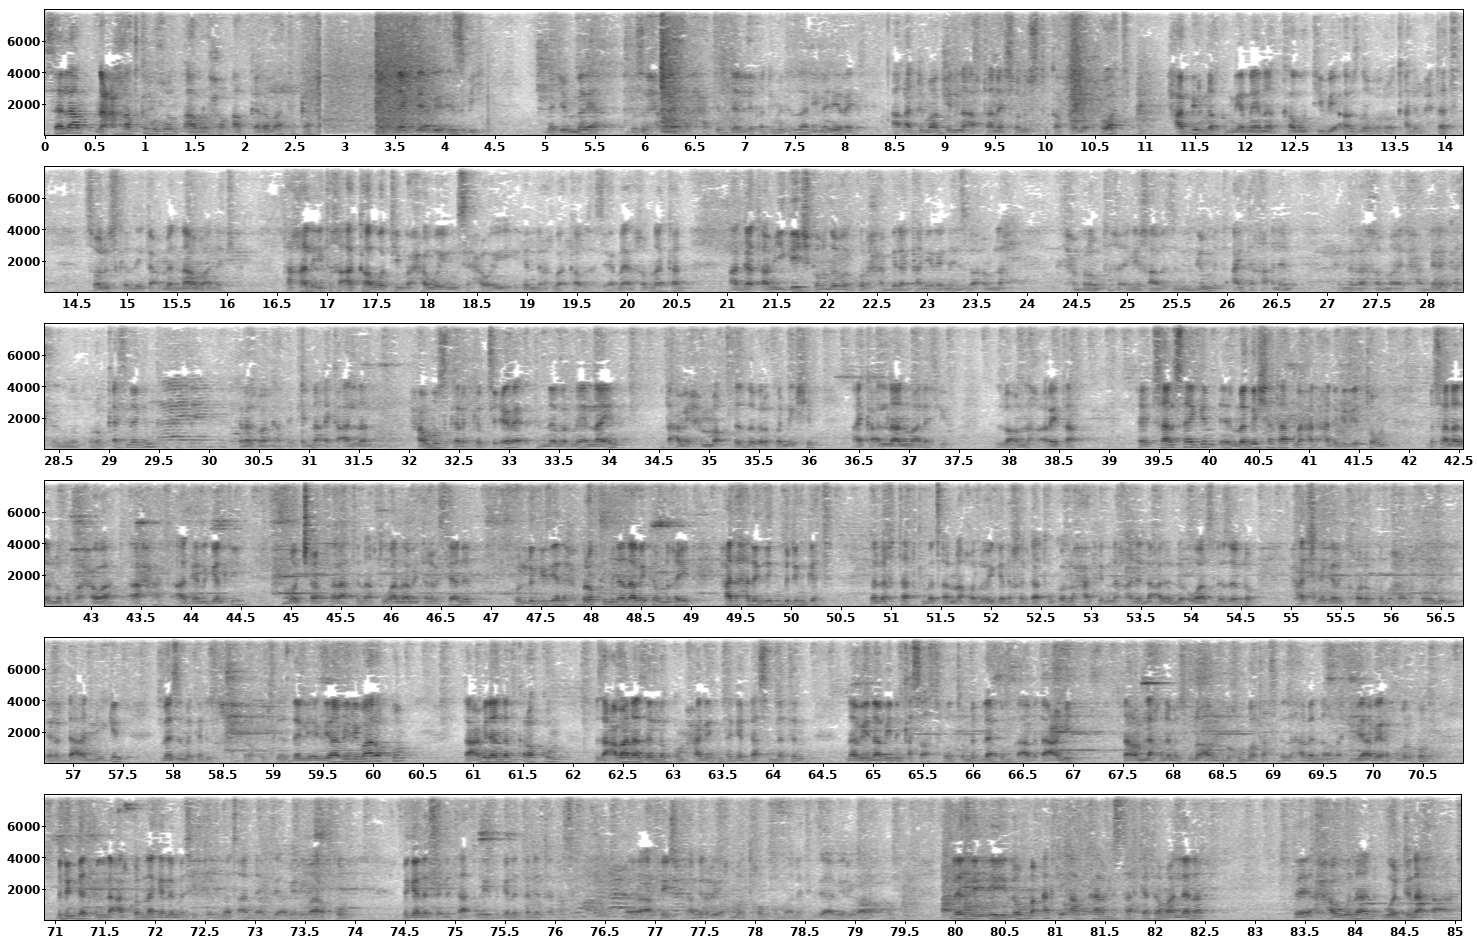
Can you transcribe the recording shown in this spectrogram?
سلام نعاخاتكم اخون اب روحو اب كرباتك لا اغزابير حزبي مجمريا بزح حتى الدلي قديم تزالي منيره اقدم ابيلنا افتانا سولوس تكفلو حوات حابيرناكم نيرنا كاو تي في ازنا ورو قدم حتت سولوس كزي تعملنا مالك تخلي اتخا كاو تي في حوي مسحوي هند رخبا كاو زيرنا رخبنا كان اغاطام يجيشكم نمركون حابيرا كان يرينا حزب املح تحبرهم تخلي خابز بالقمت اي تخالن ክንረኸብ ማለት እዩ ሓቢረን ካብ ስለዝመልክሮም ቀሲነ ግን ክረኽበካ ፈቲና ኣይከኣልናን ሓሙስ ከረከብ ፅዒረ እትነበርና ላይን ብጣዕሚ ሕማቕ ስለዝነበረ ኮኔክሽን ኣይከኣልናን ማለት እዩ ህዝቢ ኣምላኽ ቅሬታ እቲ ሳልሳይ ግን መገሻታትና ሓደ ሓደ ግዜ እቶም ምሳና ዘለኹም ኣሕዋት ኣሓት ኣገልገልቲ እሞ ጨንፈራትን ኣብቲ ዋና ቤተክርስትያንን ኩሉ ግዜ ንሕብረኩም ኢና ናበይ ከም ንኸይድ ሓደ ሓደ ግዜ ግን ብድንገት መልእኽታት ክመፀና ከሎ ወይ ገለ ከጋጥም ከሎ ሓፊርና ካነላ ዓለሎ እዋን ስለ ዘሎ ሓድሽ ነገር ክኾነኩም ይኽእል ክኸውን ርዳእኒ ግን በዚ መገዲ እዚ ክሕብረኩም ስለዝደልየ እግዚኣብሔር ይባረኩም ብጣዕሚ ኢና ነፍቅረኩም ብዛዕባና ዘለኩም ሓልዮትን ተገዳስነትን ናበይ ናበይ ንንቀሳቀስ ትፈልጡ ምድላይኩም ከዓ ብጣዕሚ ንኣምላኽ ነመስግኑ ኣብ ልብኹም ቦታ ስለ ዝሃበና ማለት እግዚኣብሔር ይኽብርኩም ብድንገት ክንላዓል ኮልና ገለ መሲሕ ስለዝመፃና እግዚኣብሔር ይባረኩም بقلة سنتات وي بقلة تنتات بس آه، عفيش عبير بي أخمت خونكم مالت إزي عبير يباركم لذي إيه لو ما عالكي أبكار مستار لنا بحونا ودنا خاء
